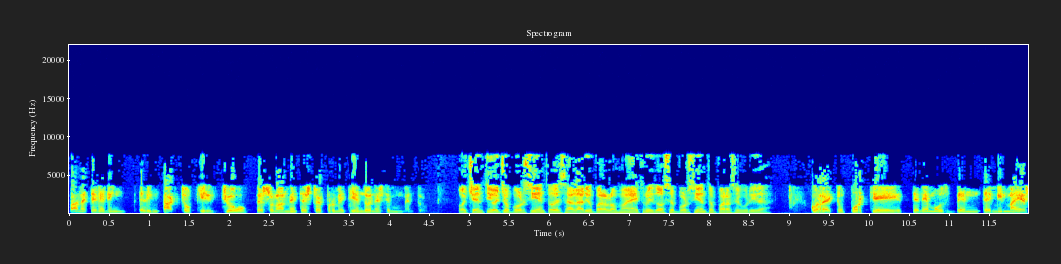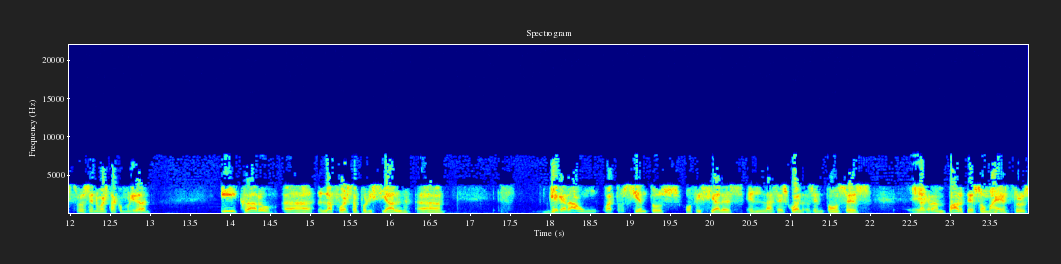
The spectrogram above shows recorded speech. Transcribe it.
van a tener el impacto que yo personalmente estoy prometiendo en este momento. 88% de salario para los maestros y 12% para seguridad. Correcto, porque tenemos 20 mil maestros en nuestra comunidad y claro, ah, la fuerza policial uh, llegará a un 400 oficiales en las escuelas. Entonces, la eh, gran parte son maestros,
